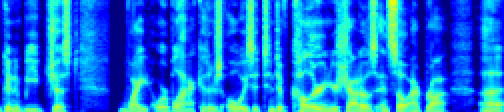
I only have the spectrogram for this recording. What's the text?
going to be just white or black. There's always a tint of color in your shadows. And so I brought uh,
